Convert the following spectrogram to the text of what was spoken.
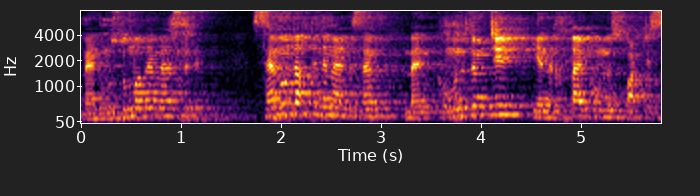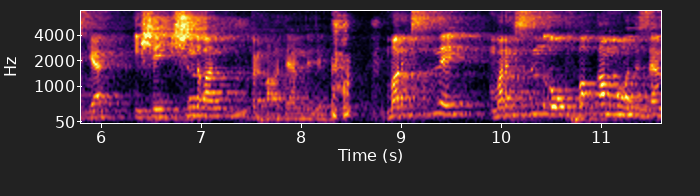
Man musulmon emas dedim. Sen undaq nima desam man kommunizmchi ya'ni xitoy kommunist partiyasiga ishonadigan bir odam dedi Marksni, Marksni o'qib boqqanmi desam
